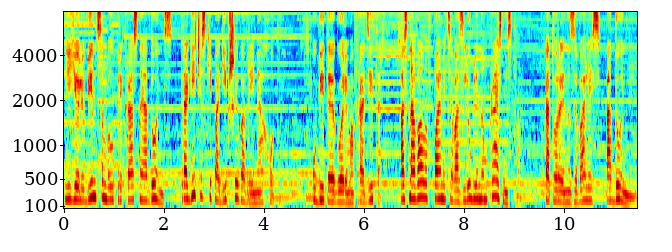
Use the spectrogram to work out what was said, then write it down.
Ее любимцем был прекрасный Адонис, трагически погибший во время охоты. Убитая горем Афродита основала в память о возлюбленном празднества, которые назывались Адонией.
